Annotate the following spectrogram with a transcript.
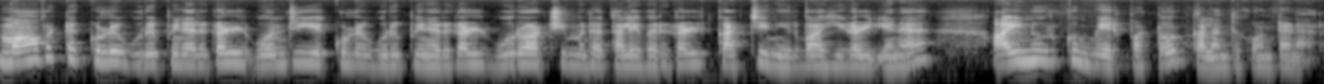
மாவட்ட குழு உறுப்பினர்கள் ஒன்றிய குழு உறுப்பினர்கள் ஊராட்சி மன்ற தலைவர்கள் கட்சி நிர்வாகிகள் என ஐநூறுக்கும் மேற்பட்டோர் கலந்து கொண்டனர்.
